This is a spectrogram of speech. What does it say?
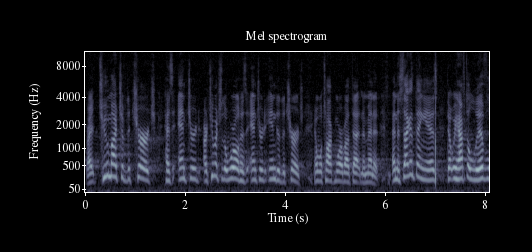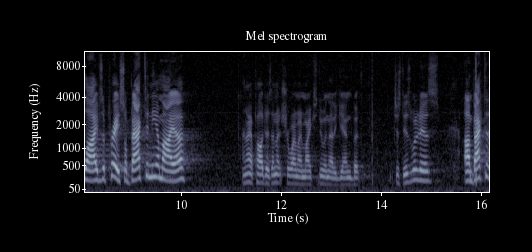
Right? Too much of the church has entered, or too much of the world has entered into the church, and we'll talk more about that in a minute. And the second thing is that we have to live lives of praise. So back to Nehemiah, and I apologize, I'm not sure why my mic's doing that again, but it just is what it is. Um, back, to,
